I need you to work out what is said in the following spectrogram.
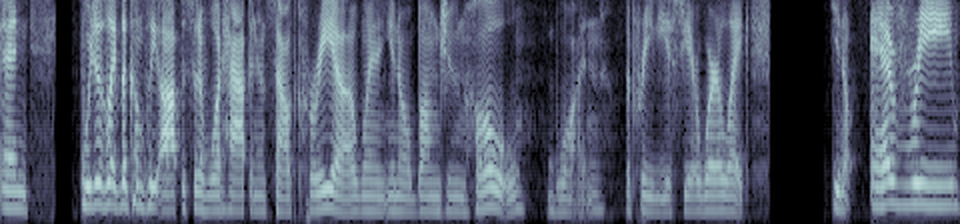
And which is like the complete opposite of what happened in South Korea when, you know, Bong Joon Ho won the previous year, where like, you know, every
